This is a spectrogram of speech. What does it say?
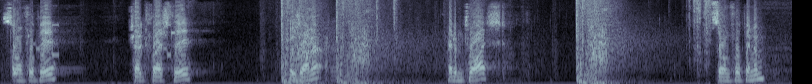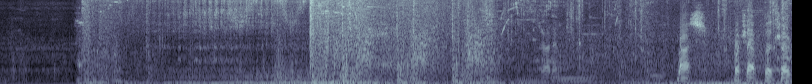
Storm flip here. Chug splash there. He's on it. Hit him twice. Storm flipping him. Got him. Nice. Watch out for the Chug.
